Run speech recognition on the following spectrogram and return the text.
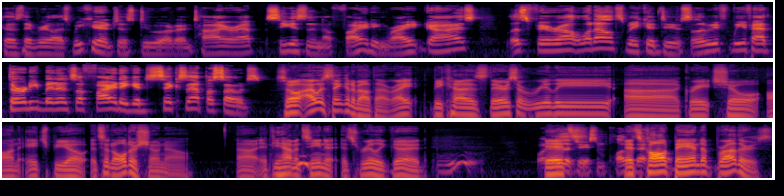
because they've realized we can't just do an entire ep- season of fighting, right, guys? Let's figure out what else we could do. So we've we've had 30 minutes of fighting in six episodes. So I was thinking about that, right? Because there's a really uh, great show on HBO. It's an older show now. Uh, if you haven't Ooh. seen it, it's really good. Ooh. What is It's- it, Jason? Plug It's called show. Band of Brothers.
